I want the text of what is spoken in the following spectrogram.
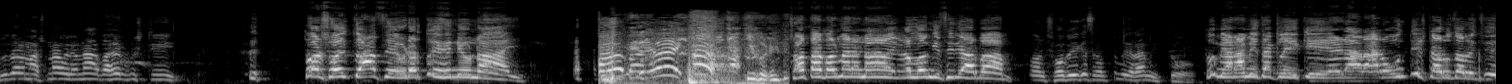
রোজার মাস না হইলে না বাহির পুষ্টি তোর শৈল তো আছে ওটার তো হেনেও নাই। ছটা গল মারে না লঙ্গি সিরি আর বাম সবে গেছে তুমি রামি তো। তুমি আর আমি থাকলে কি আর উনত্রিশটা রোজা রয়েছে?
